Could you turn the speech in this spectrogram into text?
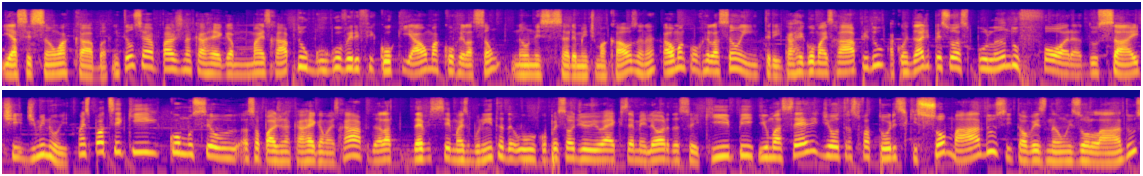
e a sessão acaba. Então, se a página carrega mais rápido, o Google verificou que há uma correlação, não necessariamente uma causa, né? Há uma correlação entre carregou mais rápido, a quantidade de pessoas pulando fora do site diminui. Mas pode ser que, como seu, a sua página carrega mais rápido, ela deve ser mais bonita, o, o pessoal de UX é melhor da sua equipe e uma série de outros fatores que somados e talvez não isolados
